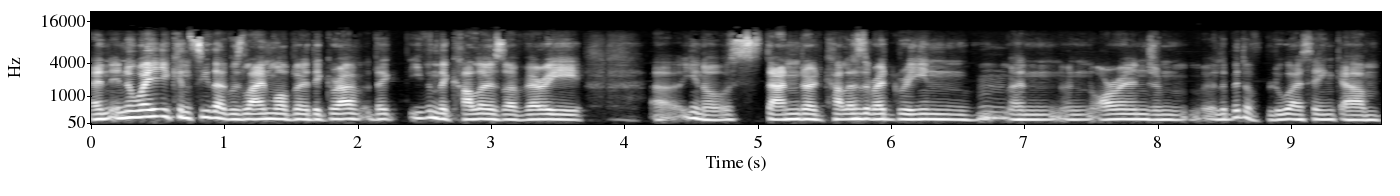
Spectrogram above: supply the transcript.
and in a way you can see that with Line Wobbler. The graph, the, even the colors are very, uh, you know, standard colors: red, green, Mm. and, and orange, and a little bit of blue, I think. Um,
